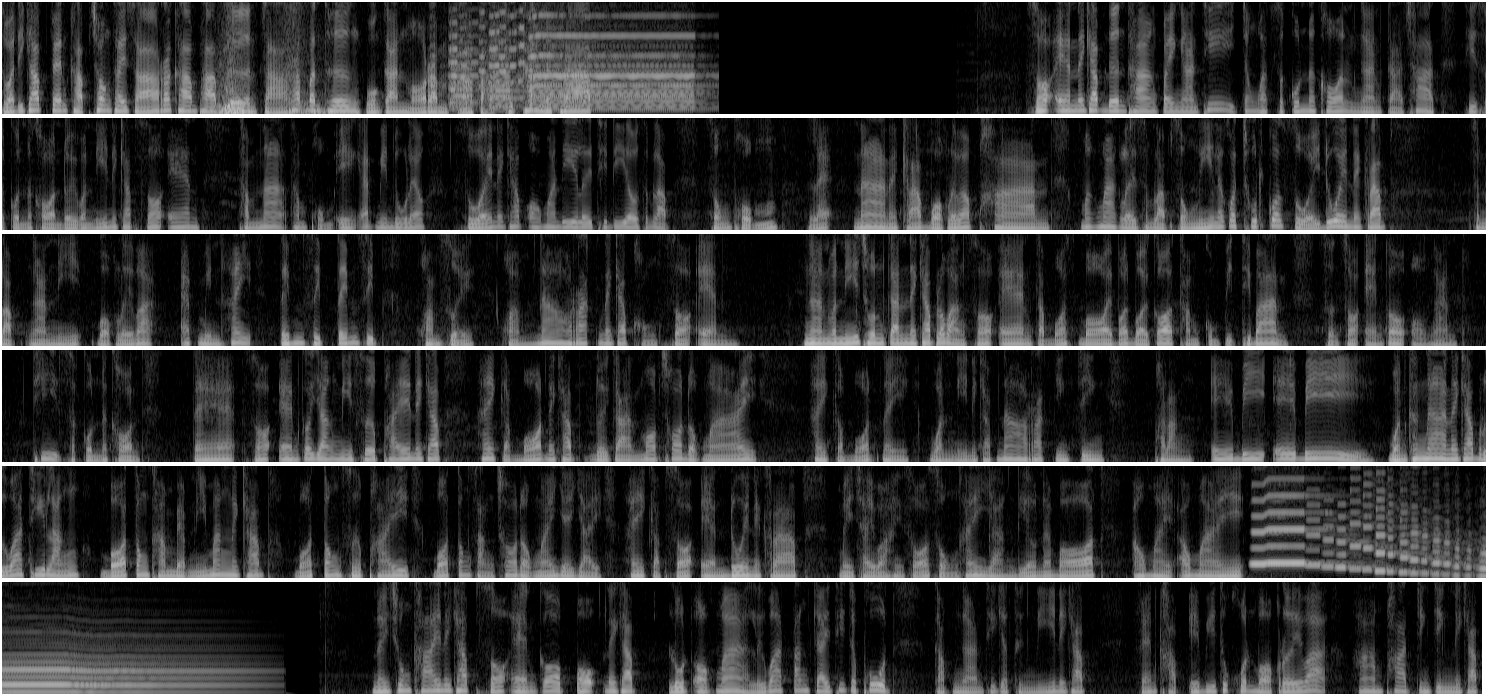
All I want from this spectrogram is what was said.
สวัสดีครับแฟนคลับช่องไทยสารคามพาเพลิน สารบันเทิง วงการหมอรำมาฝากทุกท่านนะครับซอแอนนะครับเดินทางไปงานที่จังหวัดสกลนคร งานกาชาติที่สกลนครโดยวันนี้นะครับซอแอนทำหน้าทำผมเองแอดมินดูแล้ว สวยนะครับออกมาดีเลยทีเดียวสำหรับทรงผมและ หน้านะครับ บอกเลยว่าผ่านมากๆเลยสำหรับทรงนี้แล้วก็ชุดก็สวยด้วยนะครับสำหรับงานนี้บอกเลยว่าแอดมินให้เต็ม 10 เต็ม 10 ความสวยความน่ารักนะครับของซอแอนงานวันนี้ชนกันนะครับ ระหว่างซอแอนกับบอสบอยบอสบอยก็ทำกลุ่มปิดที่บ้าน ส่วนซอแอนก็ออกงานที่สกลนคร แต่ซอแอนก็ยังมีเซอร์ไพรส์นะครับ ให้กับบอสนะครับ โดยการมอบช่อดอกไม้ ให้กับบอสในวันนี้นะครับ น่ารักจริง ๆ พลัง AB AB วันข้างหน้านะครับ หรือว่าทีหลังบอสต้องทำแบบนี้มั่งนะครับ บอสต้องเซอร์ไพรส์บอสต้องสั่งช่อดอกไม้ใหญ่ ๆ ให้กับซอแอนด้วยนะครับ ไม่ใช่ว่าให้ซอส่งให้อย่างเดียวนะบอส เอาใหม่ เอาใหม่ในช่วงท้ายนะครับซอแอนก็โปะนะครับ หลุดออกมาหรือว่าตั้งใจที่จะพูดกับงานที่จะถึงนี้นะครับ แฟนคลับ AB ทุกคนบอกเลยว่าห้ามพลาดจริง ๆ นะครับ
